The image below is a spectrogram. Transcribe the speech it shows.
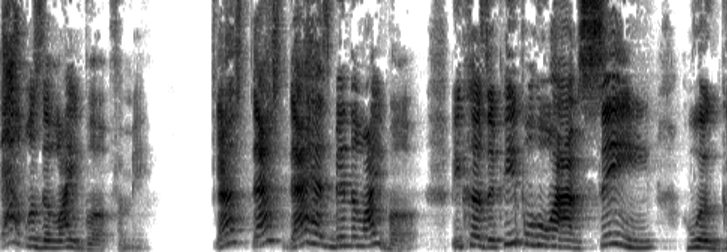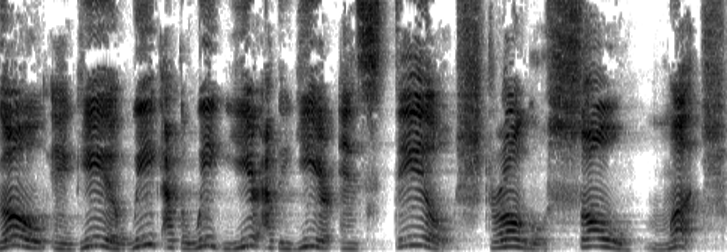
that was the light bulb for me. That's that's that has been the light bulb because the people who I've seen will go and give week after week, year after year, and still struggle so much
